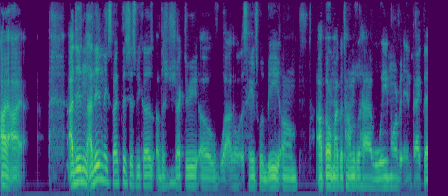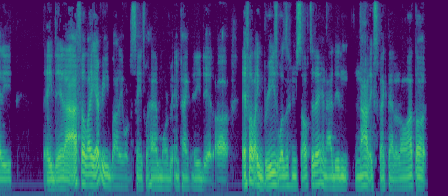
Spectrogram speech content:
I I I didn't I didn't expect this just because of the trajectory of what I thought the Saints would be. Um, I thought Michael Thomas would have way more of an impact that he he did. I, I felt like everybody on the Saints would have more of an impact than he did. Uh, it felt like Brees wasn't himself today, and I didn't not expect that at all. I thought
